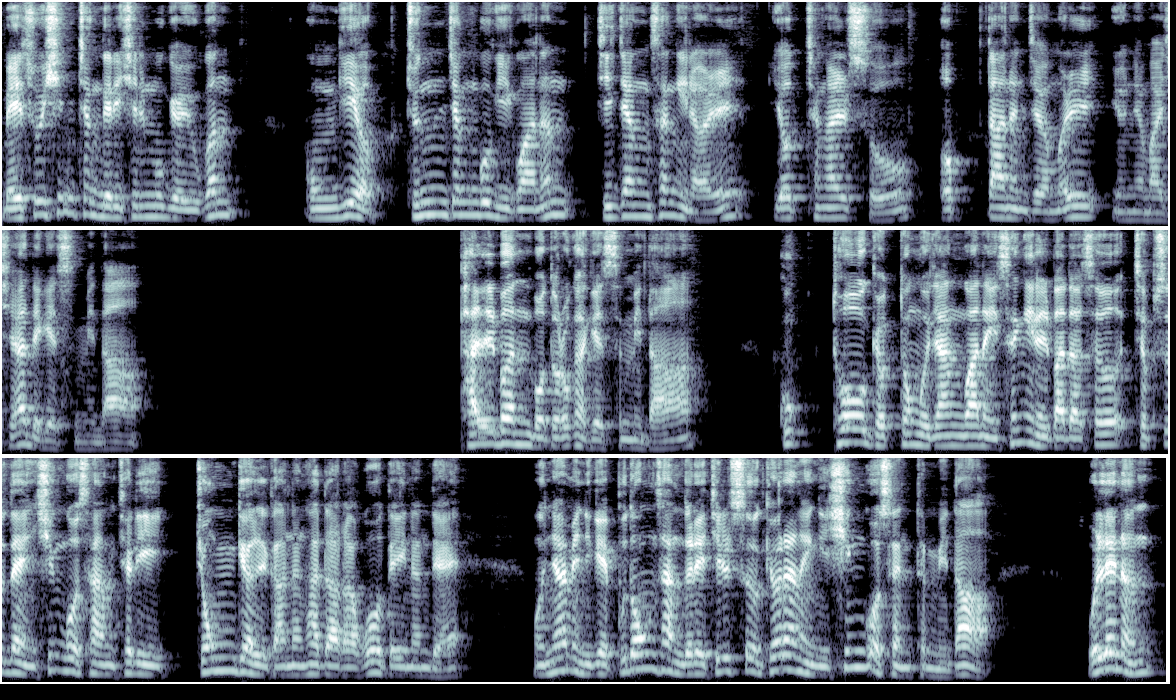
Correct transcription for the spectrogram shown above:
매수 신청 대리 실무 교육은 공기업 준정부기관은 지정 승인을 요청할 수 없다는 점을 유념하셔야 되겠습니다. 8번 보도록 하겠습니다. 국토교통부 장관의 승인을 받아서 접수된 신고사항 처리 종결 가능하다라고 되어 있는데 뭐냐면 이게 부동산 거래 질서 교란행위 신고센터입니다. 원래는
